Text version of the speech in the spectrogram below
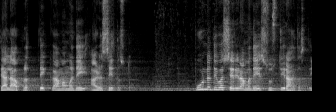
त्याला प्रत्येक कामामध्ये आळस येत असतो. पूर्ण दिवस शरीरामध्ये सुस्ती राहत असते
